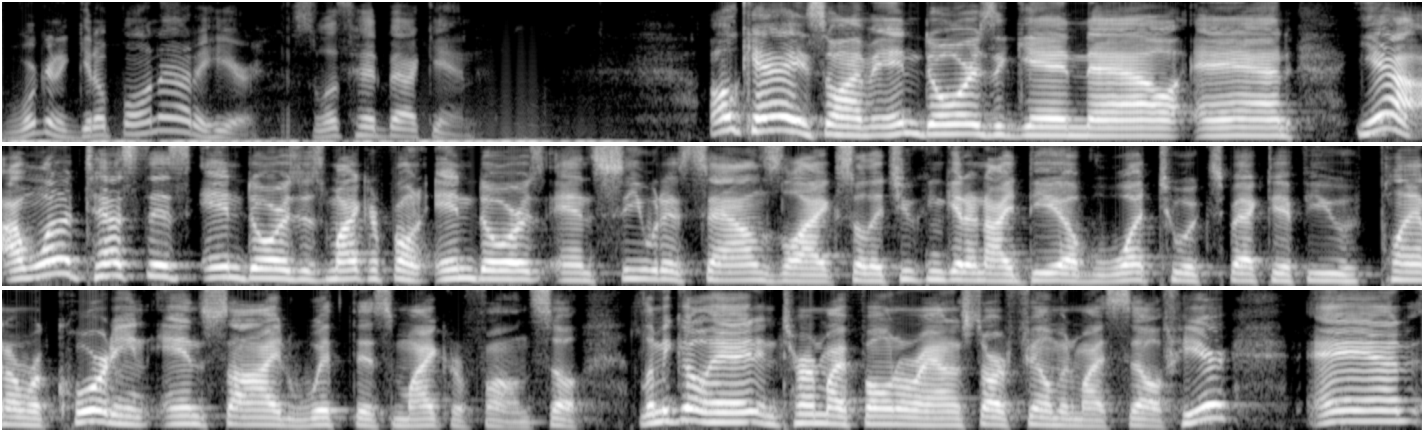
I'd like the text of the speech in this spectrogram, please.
we're gonna get up on out of here. So let's head back in. Okay, so I'm indoors again now, and yeah, I want to test this indoors, this microphone indoors, and see what it sounds like so that you can get an idea of what to expect if you plan on recording inside with this microphone. So let me go ahead and turn my phone around and start filming myself here. And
